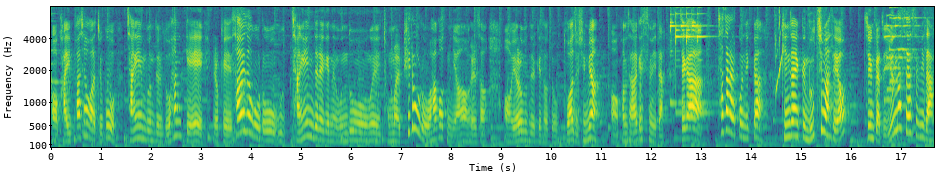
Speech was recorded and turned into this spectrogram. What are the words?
어, 가입하셔가지고 장애인분들도 함께 이렇게 사회적으로 우- 장애인들에게는 운동을 정말 필요로 하거든요. 그래서 어, 여러분들께서 좀 도와주시면 어, 감사하겠습니다. 제가 찾아갈 거니까 긴장의 끈 놓지 마세요. 지금까지 윤나스였습니다.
